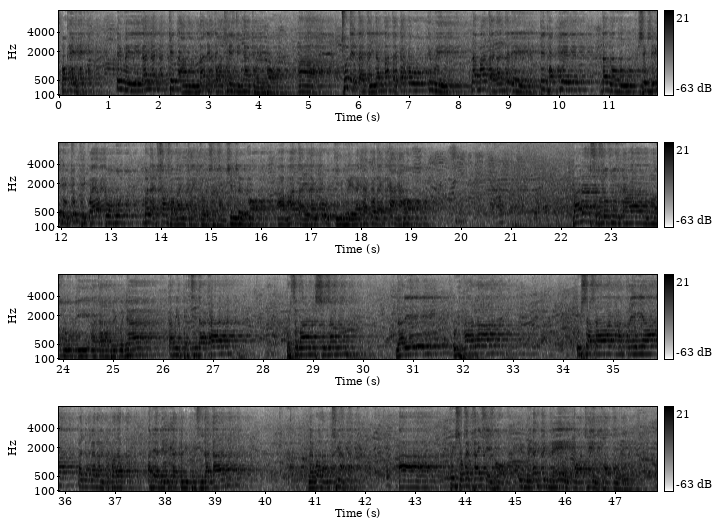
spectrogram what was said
，OK。因为咱今暗咱的歌车真正多吼，啊，出的代志咱明仔较高，因为。咱马在咱这个顶福建，咱有成名有准备几啊部分，要来送互咱在座的男性乐吼。啊，马在咱有机会来再过来干吼。Pada sebelum kita memasuki acara berikutnya, kami persilakan persembahan senam dari Wihara Wisata Matreya Tanjung Merah. Kepada adik-adik kita kami persilakan. Lewa Langcia A ah, Prisoke Pai eh, Seho Iwi Langcia Me Kwa Teng Tatui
